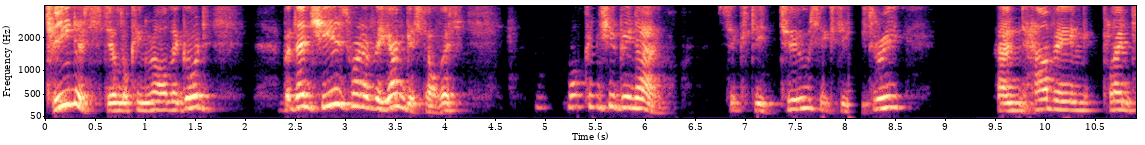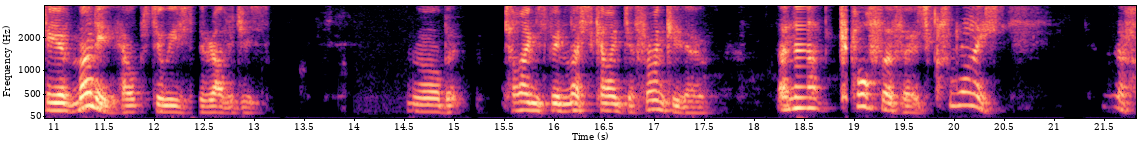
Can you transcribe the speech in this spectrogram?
Tina's still looking rather good, but then she is one of the youngest of us. What can she be now? 62, 63? And having plenty of money helps to ease the ravages. Oh, but time's been less kind to Frankie, though. And that cough of hers, Christ. Oh,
